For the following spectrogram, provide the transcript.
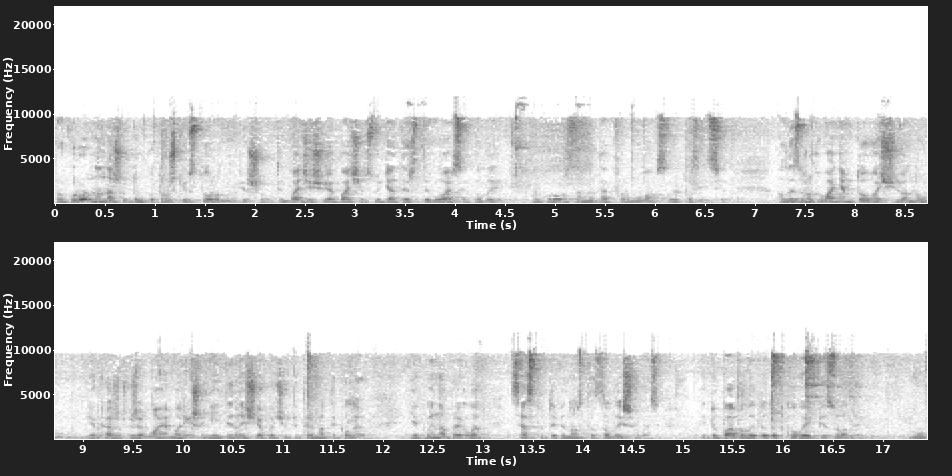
прокурор, на нашу думку, трошки в сторону пішов. Тим паче, що я бачив, суддя теж здивувався, коли прокурор саме так формував свою позицію. Але з урахуванням того, що ну як кажуть, вже маємо рішення. Єдине, що я хочу підтримати колегу. Якби, наприклад, ця 190 залишилась і додали додаткові епізоди, ну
